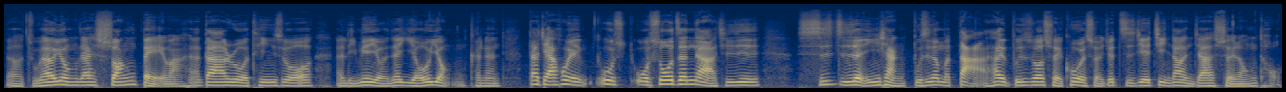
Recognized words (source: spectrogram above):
呃主要用在双北嘛，那大家如果听说呃里面有人在游泳，可能大家会我我说真的啊，其实实质的影响不是那么大，它也不是说水库的水就直接进到你家的水龙头，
